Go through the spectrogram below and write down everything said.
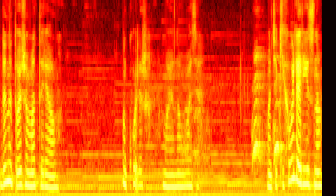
Один і той же матеріал. Ну, колір маю на увазі. Ось тільки хвиля різна.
